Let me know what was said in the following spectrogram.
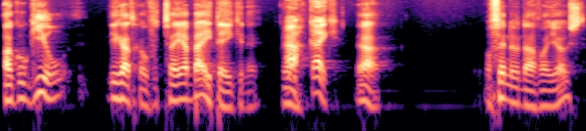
Agogiel, die gaat gewoon voor twee jaar bijtekenen. Ja. Ah, kijk. Ja. Wat vinden we daarvan, Joost?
